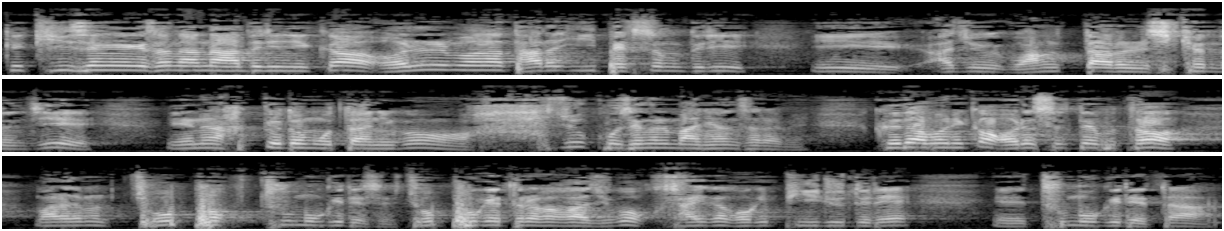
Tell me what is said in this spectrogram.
그 기생에게서 난 아들이니까 얼마나 다른 이 백성들이 이 아주 왕따를 시켰는지 얘는 학교도 못 다니고 아주 고생을 많이 한 사람이에요. 그러다 보니까 어렸을 때부터 말하자면 조폭 두목이 됐어요. 조폭에 들어가가지고 자기가 거기 비류들의 예, 두목이 됐다.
